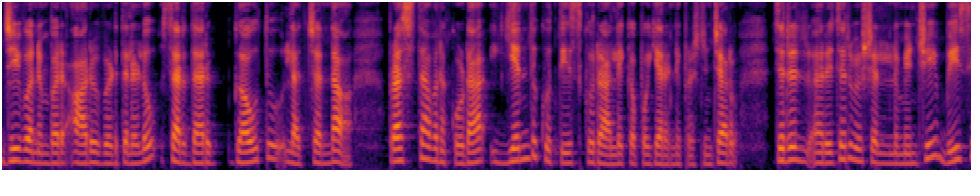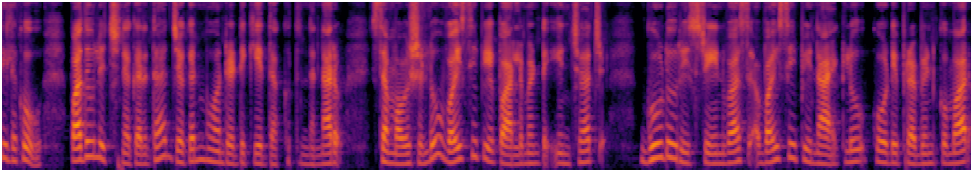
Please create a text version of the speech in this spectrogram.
జీవో నెంబర్ ఆరు విడుదలలో సర్దార్ గౌతు లచ్చన్న ప్రస్తావన కూడా ఎందుకు తీసుకురాలేకపోయారని ప్రశ్నించారు. రిజర్వేషన్లను మించి బీసీలకు పదవులిచ్చిన ఘనత జగన్మోహన్ రెడ్డికే దక్కుతుందన్నారు. సమావేశంలో YCP parliament in-charge Guduri Srinivas YCP నాయకులు కోడి ప్రవీణ్ కుమార్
